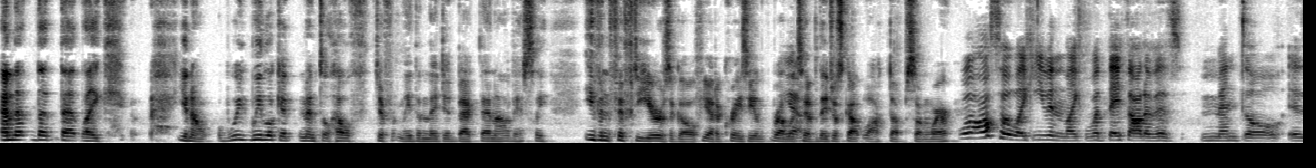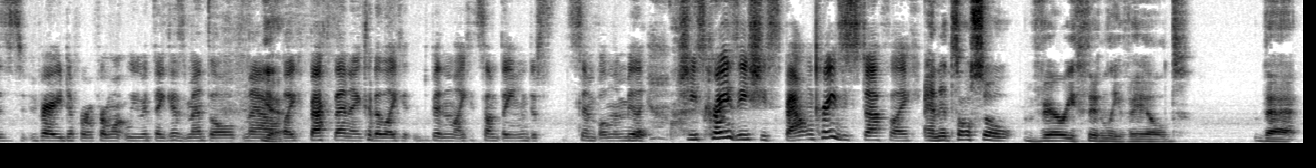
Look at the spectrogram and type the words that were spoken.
And that, that, that like, you know, we, we look at mental health differently than they did back then, obviously. Even 50 years ago, if you had a crazy relative, they just got locked up somewhere. Well, also, like, even, like, what they thought of as mental is very different from what we would think is mental now. Yeah. Like, back then, it could have, like, been, like, something just simple and then be like, she's crazy, she's spouting crazy stuff. Like, And it's also very thinly veiled that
